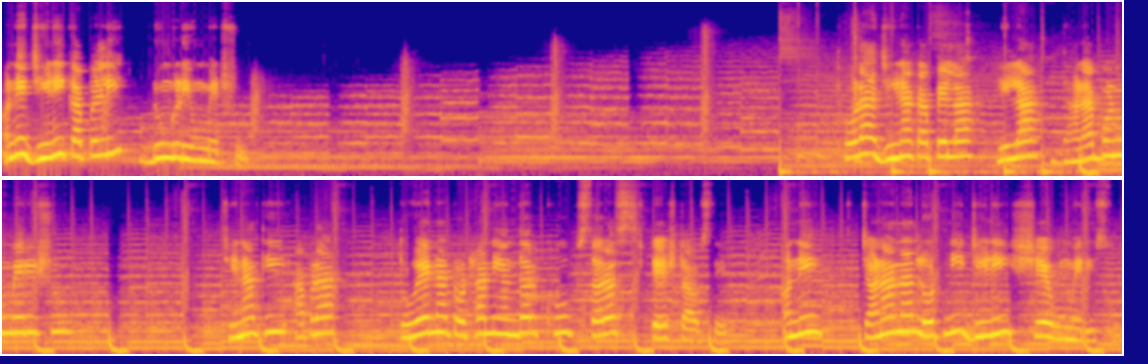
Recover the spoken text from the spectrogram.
અને ઝીણી કાપેલી ડુંગળી ઉમેરશું. થોડા ઝીણા કાપેલા લીલા ધાણા પણ ઉમેરીશું. જેનાથી આપણા તુવેરના ટોઠાની અંદર ખૂબ સરસ ટેસ્ટ આવશે અને ચણાના લોટની ઝીણી સેવ ઉમેરીશું.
